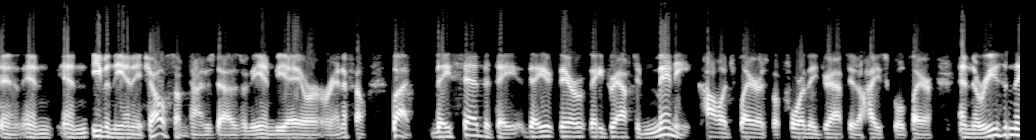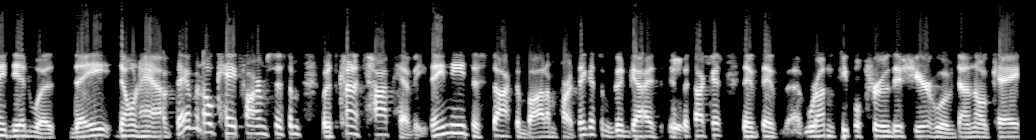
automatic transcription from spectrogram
and and and even the NHL sometimes does, or the NBA or, or NFL. But they said that they they they they drafted many college players before they drafted a high school player, and the reason they did was they don't have they have an okay farm system, but it's kind of top heavy. They need to stock the bottom part. They got some good guys in Pawtucket. They've they've uh, run people through this year who have done okay.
